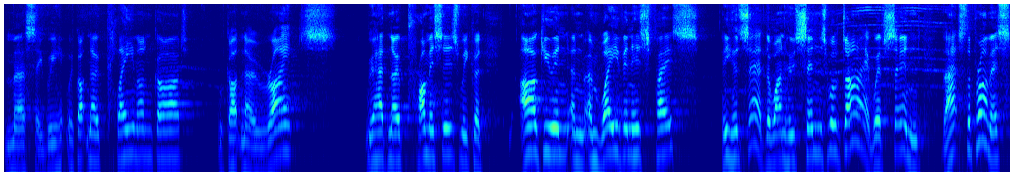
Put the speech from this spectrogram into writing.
mercy. We, we've got no claim on God, we've got no rights, we had no promises we could argue in and, and wave in his face. He had said, The one who sins will die. We've sinned. That's the promise.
